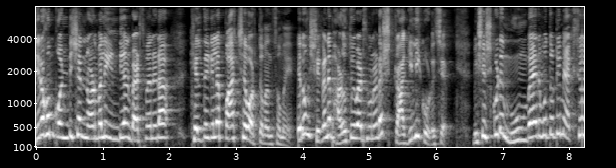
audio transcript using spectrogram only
যেরকম কন্ডিশন নর্মালি ইন্ডিয়ান ব্যাটসম্যানেরা খেলতে গেলে পাচ্ছে বর্তমান সময়ে, এবং সেখানে ভারতীয় ব্যাটসম্যানেরা স্ট্রাগলই করেছে। বিশেষ করে মুম্বাইয়ের মতো টিম একশো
